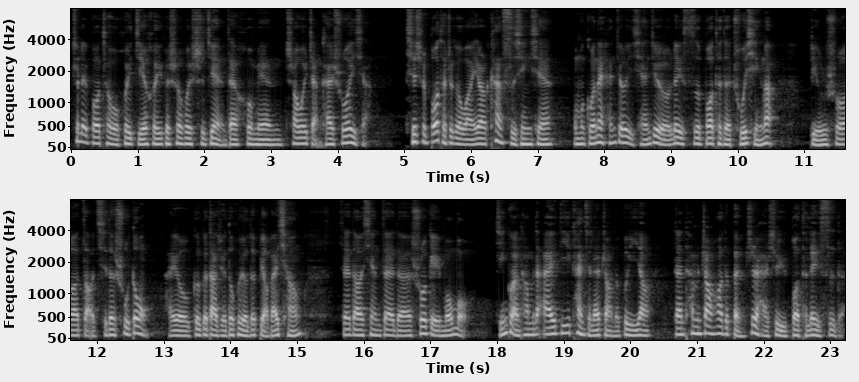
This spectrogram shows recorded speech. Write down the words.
这类 bot 我会结合一个社会事件，在后面稍微展开说一下。其实 bot 这个玩意儿看似新鲜，我们国内很久以前就有类似 bot 的雏形了，比如说早期的树洞，还有各个大学都会有的表白墙，再到现在的说给某某。尽管他们的 ID 看起来长得不一样，但他们账号的本质还是与 bot 类似的。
